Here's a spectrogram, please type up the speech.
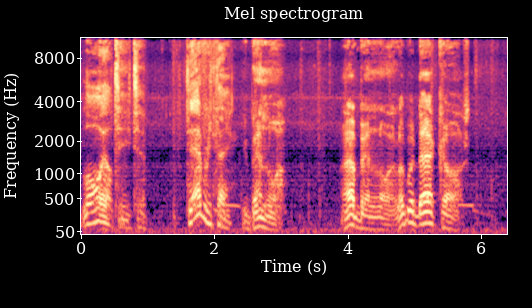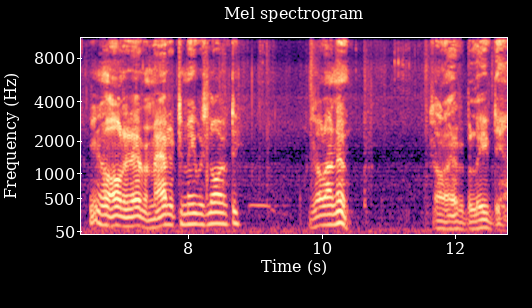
loyalty to to everything? You've been loyal. I've been loyal. Look what that cost. You know, all that ever mattered to me was loyalty. It's all I knew. It's all I ever believed in.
